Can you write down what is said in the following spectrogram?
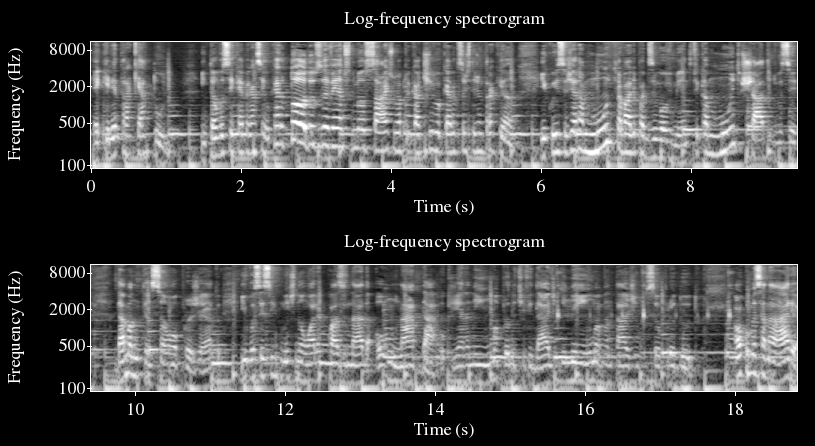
é querer traquear tudo. Então, você quer pegar assim, eu quero todos os eventos do meu site, do meu aplicativo, eu quero que vocês estejam traqueando. E com isso, gera muito trabalho para desenvolvimento, fica muito chato de você dar manutenção ao projeto e você simplesmente não olha quase nada ou nada, o que gera nenhuma produtividade e nenhuma vantagem para o seu produto. Ao começar na área,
